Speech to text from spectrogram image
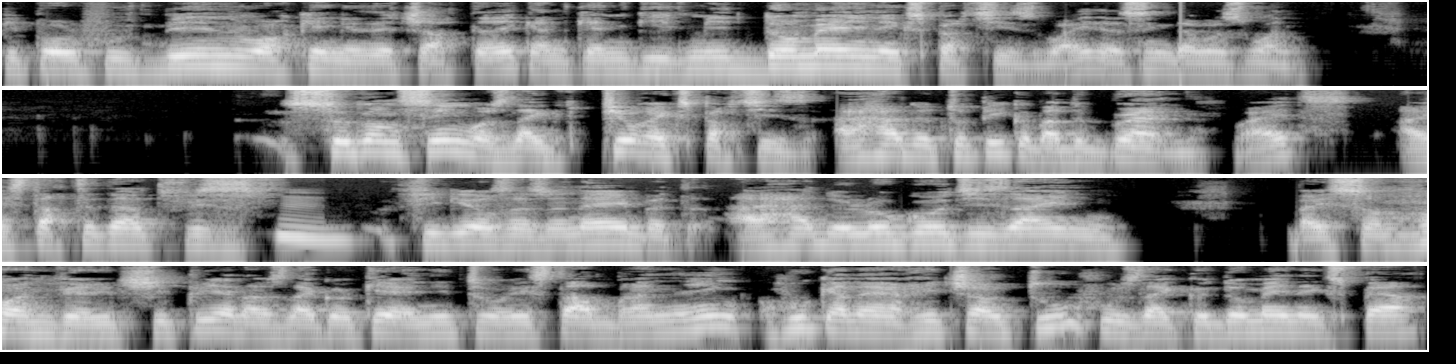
people who've been working in HR tech and can give me domain expertise, right? I think that was one. Second thing was like pure expertise. I had a topic about the brand, right? I started out with hmm. figures as a name, but I had a logo design by someone very cheaply. And I was like, okay, I need to restart branding. Who can I reach out to who's like a domain expert,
